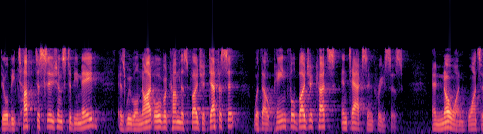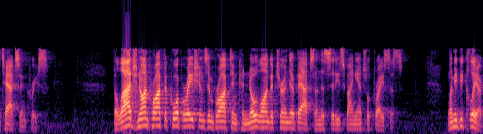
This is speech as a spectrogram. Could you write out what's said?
There will be tough decisions to be made as we will not overcome this budget deficit without painful budget cuts and tax increases. And no one wants a tax increase. The large nonprofit corporations in Brockton can no longer turn their backs on this city's financial crisis. Let me be clear.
